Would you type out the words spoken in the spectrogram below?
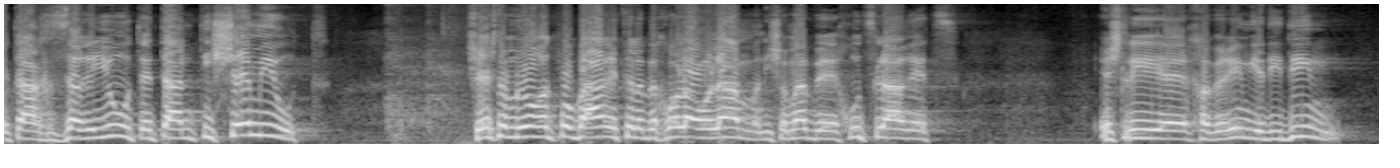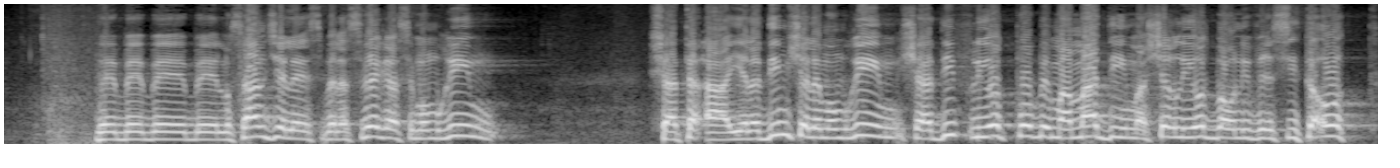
את האכזריות, את האנטישמיות שיש לנו לא רק פה בארץ אלא בכל העולם. אני שומע בחוץ לארץ, יש לי אה, חברים, ידידים, בלוס אנג'לס, בלס וגאס, הם אומרים, שהילדים שלהם אומרים שעדיף להיות פה בממ"דים מאשר להיות באוניברסיטאות,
